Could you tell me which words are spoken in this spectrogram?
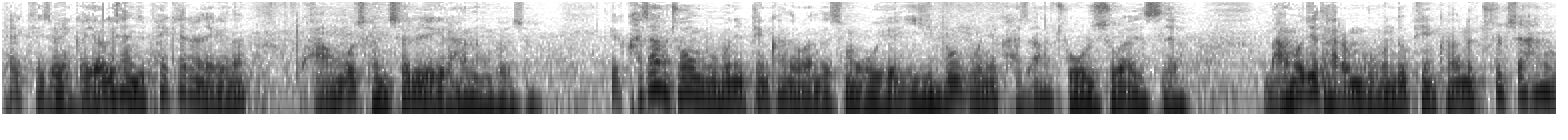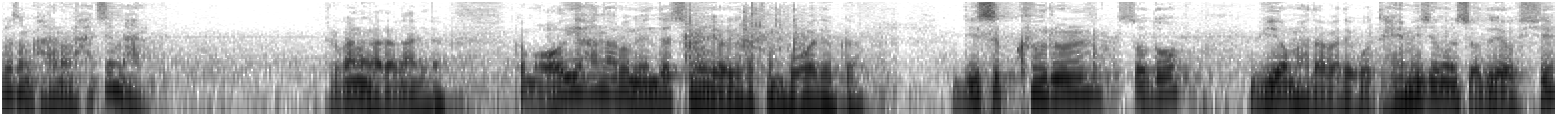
package. 그러니까 여기서 이제 패키지라는 얘기는 광고 전체를 얘기를 하는 거죠. 가장 좋은 부분이 빈칸으로 간다 치면 오히려 이 부분이 가장 좋을 수가 있어요. 나머지 다른 부분도 빈칸으로 출제하는 것은 가능하지만 불가능하다가 아니라 그럼 어휘 하나로 낸다 치면 여기 같은 뭐가 될까? 리스크를 써도 위험하다가 되고 데미징을 써도 역시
